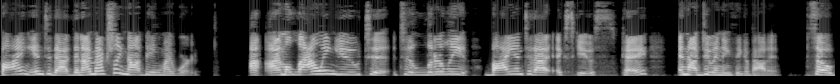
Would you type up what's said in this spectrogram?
buying into that, then I'm actually not being my word. I, I'm allowing you to, to literally buy into that excuse. Okay. And not do anything about it. So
